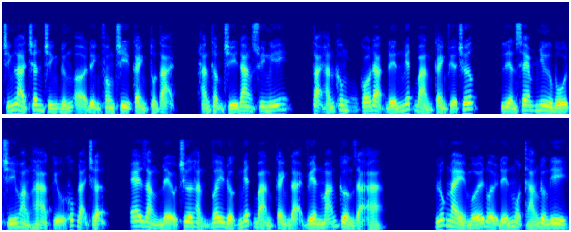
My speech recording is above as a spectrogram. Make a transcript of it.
chính là chân chính đứng ở đỉnh phong chi cảnh tồn tại, hắn thậm chí đang suy nghĩ, tại hắn không có đạt đến niết bàn cảnh phía trước, liền xem như bố trí hoàng hà cựu khúc đại trận e rằng đều chưa hẳn vây được niết bàn cảnh đại viên mãn cường giả lúc này mới đuổi đến một tháng đường đi,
